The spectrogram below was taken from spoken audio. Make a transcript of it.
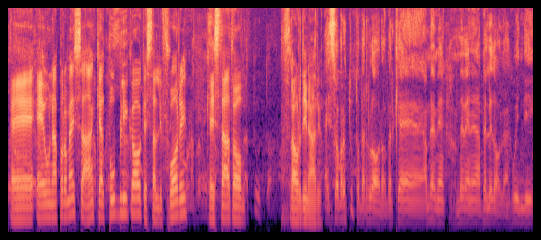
È, è una promessa anche al pubblico che sta lì fuori, che è stato straordinario. E soprattutto per loro, perché a me, a me viene la pelle d'oca, quindi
